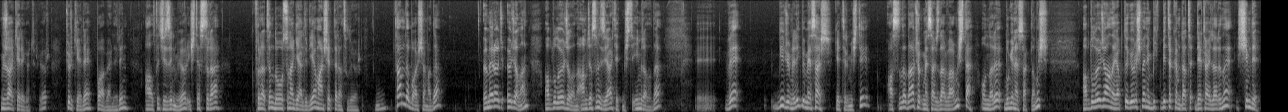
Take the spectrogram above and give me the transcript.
Müzakere götürüyor. Türkiye'de bu haberlerin altı çizilmiyor. İşte sıra Fırat'ın doğusuna geldi diye manşetler atılıyor. Tam da bu aşamada Ömer Öcalan, Abdullah Öcalan'ı amcasını ziyaret etmişti İmralı'da ee, ve bir cümlelik bir mesaj getirmişti. Aslında daha çok mesajlar varmış da onları bugüne saklamış. Abdullah Öcalan'la yaptığı görüşmenin bir, bir takım detaylarını şimdi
